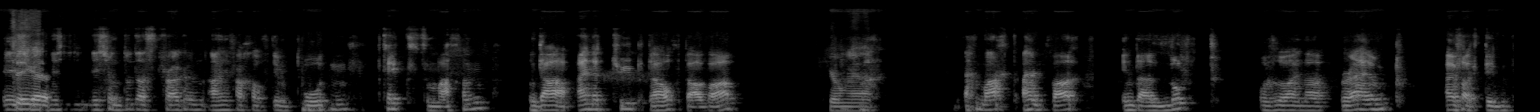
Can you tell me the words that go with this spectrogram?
Ich, ich, ich und du das strugglen einfach auf dem Boden Tricks zu machen. Und da eine Typ, der auch da war, Junge. er macht einfach in der Luft auf so einer Ramp einfach den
